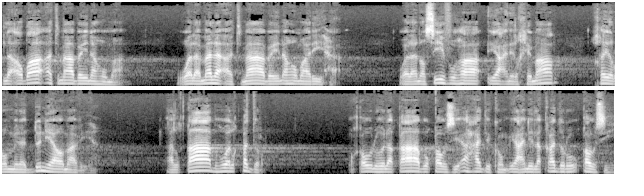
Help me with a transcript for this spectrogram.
لأضاءت ما بينهما ولملأت ما بينهما ريحا ولنصيفها يعني الخمار خير من الدنيا وما فيها. القاب هو القدر وقوله لقاب قوس أحدكم يعني لقدر قوسه.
